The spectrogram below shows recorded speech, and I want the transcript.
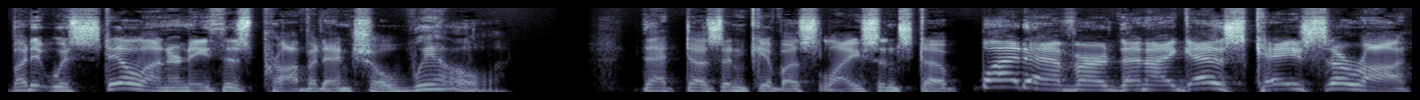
but it was still underneath his providential will. That doesn't give us license to whatever, then I guess que sera.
